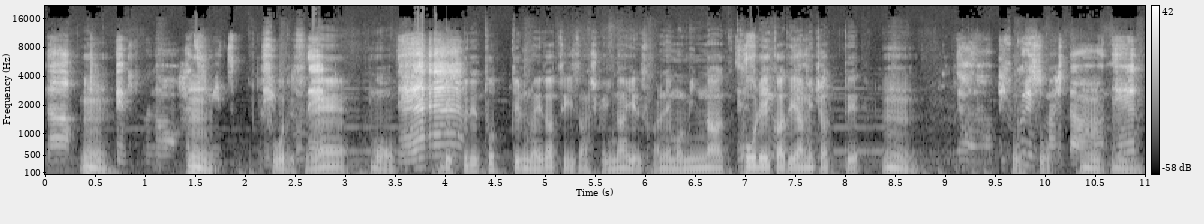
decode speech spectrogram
なうん。別府の蜂蜜っていそううことで。ですね。もうね別府で取ってるの枝継さんしかいないですからね。もうみんな高齢化でやめちゃって。うん。いやーびっくりしました。そうそう。うんうん。ね。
